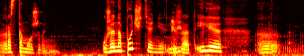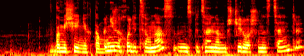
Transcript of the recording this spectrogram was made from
растаможивания? Уже на почте они лежат или э, в помещениях таможни? Они находятся у нас в специальном Щирошинес-центре.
